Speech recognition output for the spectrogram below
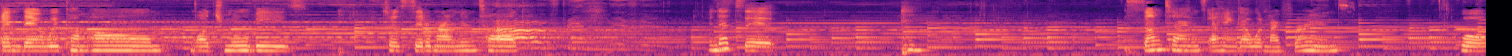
And then we come home, watch movies, just sit around and talk. And that's it. Sometimes I hang out with my friends well,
